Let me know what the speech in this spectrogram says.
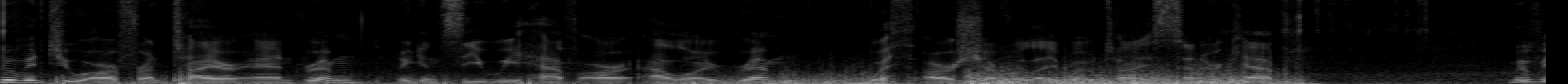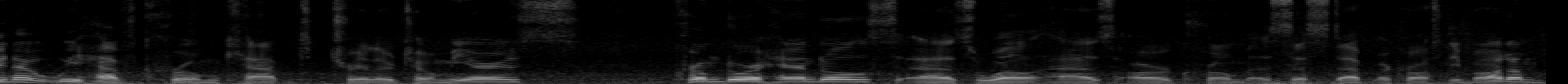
moving to our front tire and rim, we can see we have our alloy rim with our Chevrolet Bowtie center cap. Moving out, we have chrome capped trailer tow mirrors, chrome door handles, as well as our chrome assist step across the bottom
